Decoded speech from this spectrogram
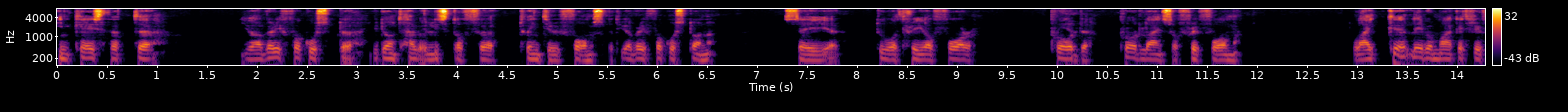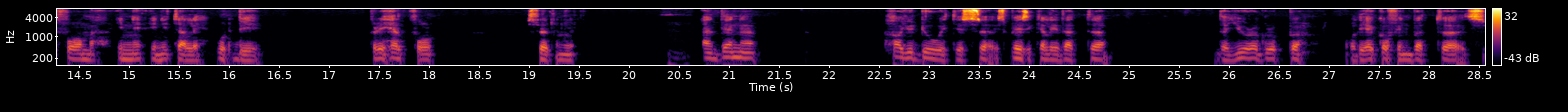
in case that you are very focused, you don't have a list of 20 reforms, but you are very focused on, say, two or three or four broad broad lines of reform like uh, labor market reform in in Italy would be very helpful, certainly. Mm. And then uh, how you do it is uh, is basically that uh, the Eurogroup uh, or the ECOFIN, but uh, it's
